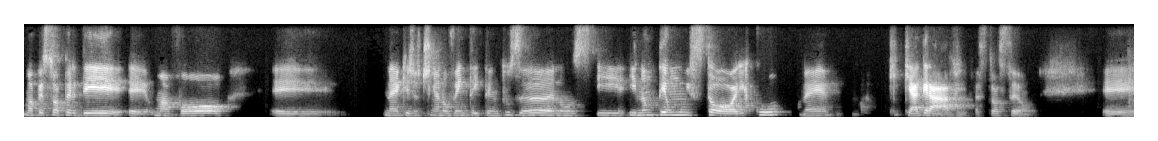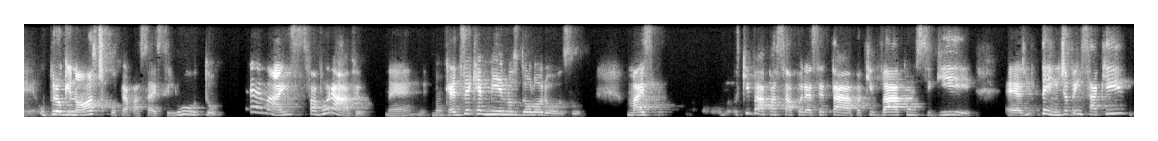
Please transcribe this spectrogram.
uma pessoa perder é, uma avó é, né, que já tinha noventa e tantos anos e, e não ter um histórico né, que, que agrave a situação. É, o prognóstico para passar esse luto é mais favorável, né? Não quer dizer que é menos doloroso, mas que vai passar por essa etapa, que vai conseguir é, a gente tende a pensar que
